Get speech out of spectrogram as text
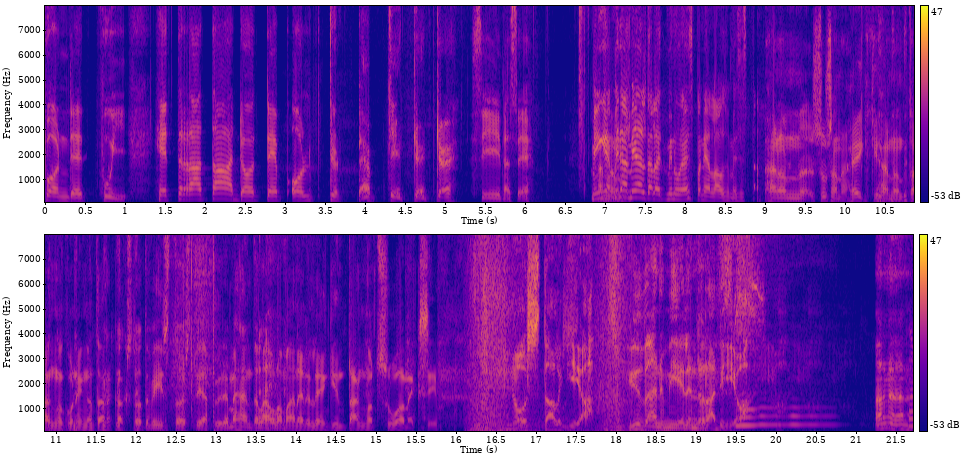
donde fui. He tratado de ol... Siinä se. Minkä, on- Mitä mieltä olet minun espanjan lausumisesta? Hän on Susanna Heikki, hän on Tango kuningatar 2015 ja pyydämme häntä laulamaan edelleenkin tangot suomeksi. Nostalgia. Hyvän mielen radio. Anna mennä, anna.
